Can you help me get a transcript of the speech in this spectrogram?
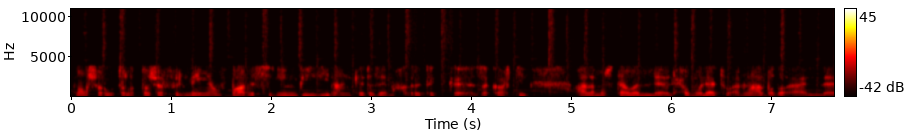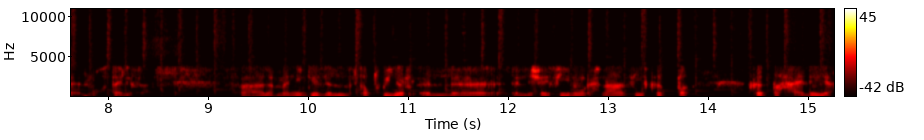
12 و 13% وفي بعض السنين بيزيد عن كده زي ما حضرتك آه، ذكرتي على مستوى الحمولات وأنواع البضائع المختلفة. فلما نيجي للتطوير اللي شايفينه إحنا في خطة خطة حالية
